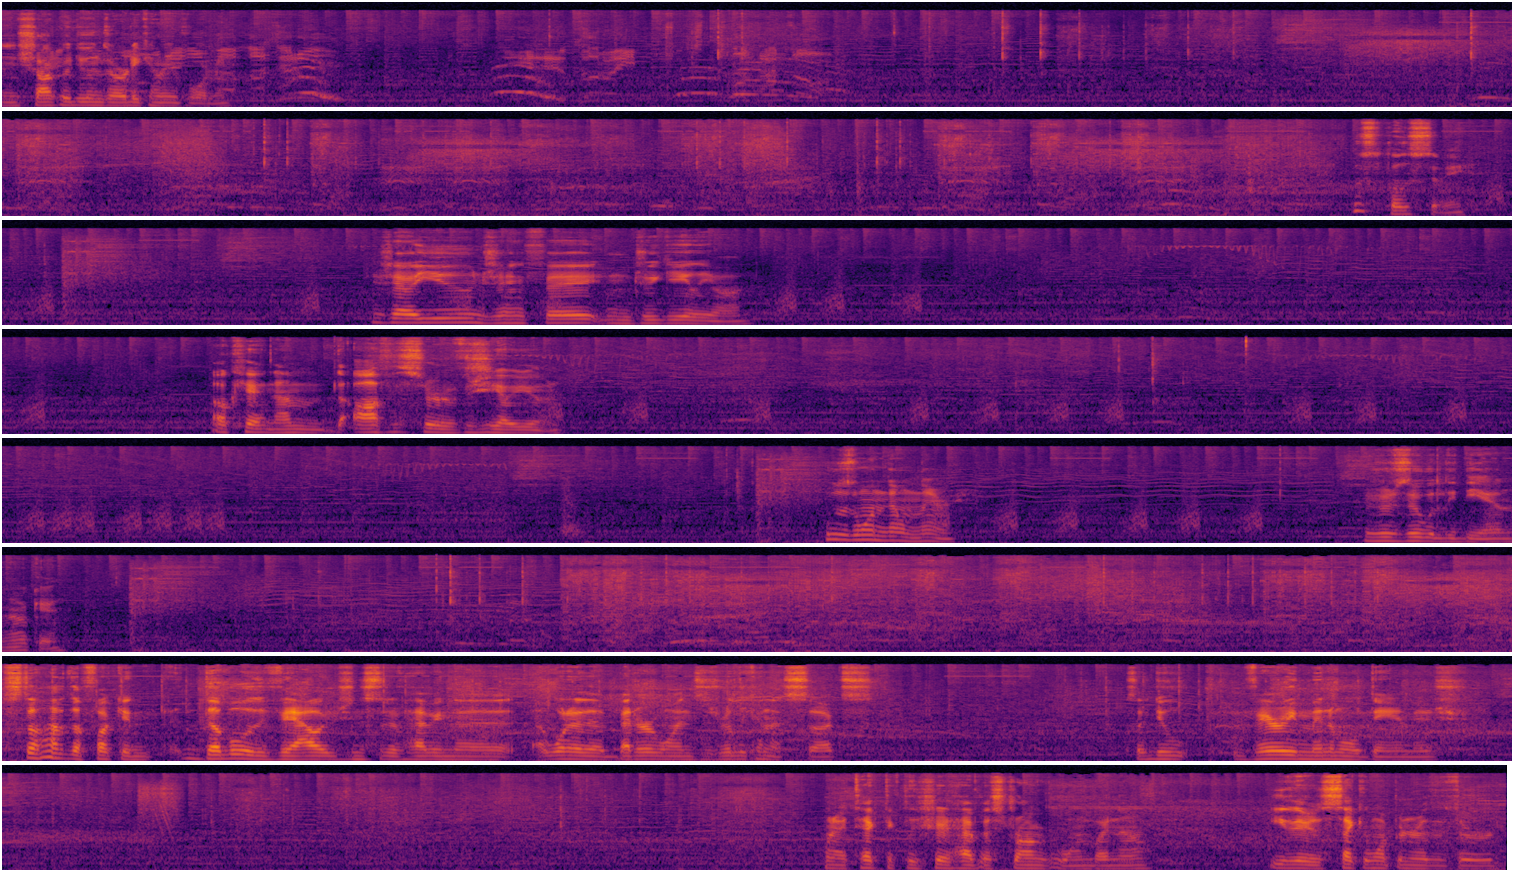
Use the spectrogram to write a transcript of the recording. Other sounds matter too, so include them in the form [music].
And Xiahou Dun's already coming for me. Who's close to me? Zhao Yun, Zhang Fei, and Liang. Okay, and I'm the officer of Zhao Yun. Who's the one down there? Zhu with Li Dian, okay. Still have the fucking double advantage instead of having the one of the better ones. It really kind of sucks. So I do very minimal damage. When I technically should have a stronger one by now. Either the second weapon or the third.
